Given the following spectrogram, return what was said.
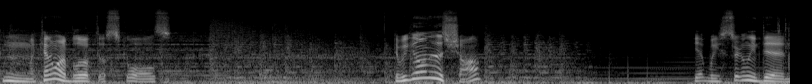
Hmm, I kind of want to blow up those skulls. Did we go into the shop? Yep, we certainly did.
